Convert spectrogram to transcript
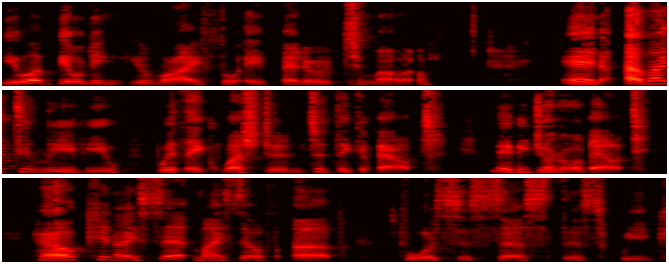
you are building your life for a better tomorrow. And I'd like to leave you with a question to think about, maybe journal about. How can I set myself up for success this week?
